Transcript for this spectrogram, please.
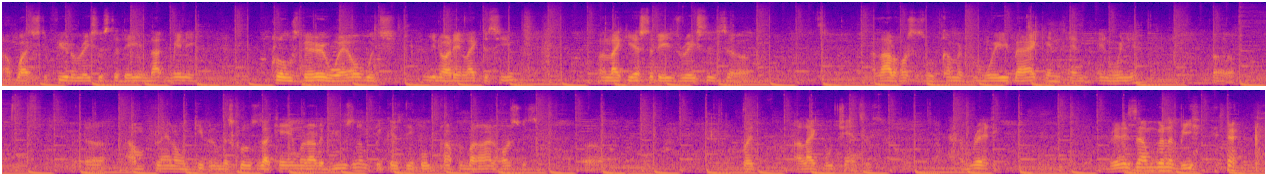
I watched a few of the races today, and not many closed very well, which you know I didn't like to see. Unlike yesterday's races, uh, a lot of horses were coming from way back and, and, and winning. Uh, uh, I'm planning on keeping them as close as I can without abusing them because they both come from behind horses. Uh, but I like both chances. I'm ready. Ready as I'm gonna be.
